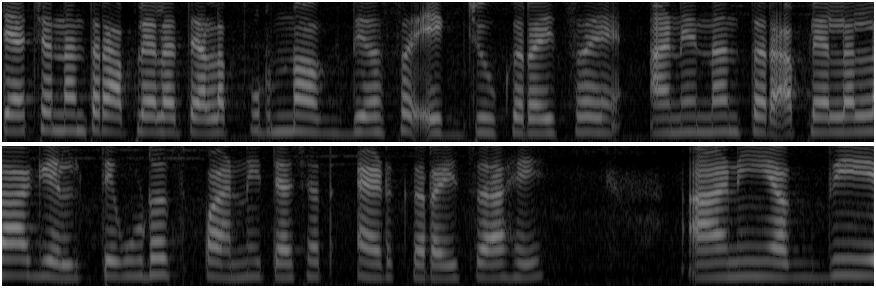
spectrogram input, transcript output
त्याच्यानंतर आपल्याला त्याला पूर्ण अगदी असं एकजीव करायचं आहे आणि नंतर आपल्याला लागेल तेवढंच पाणी त्याच्यात ॲड करायचं आहे. आणि अगदी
